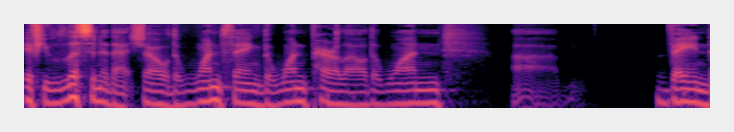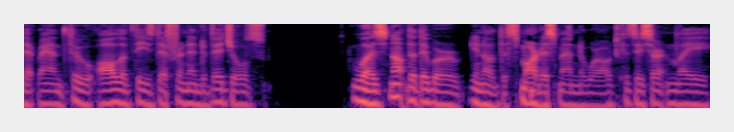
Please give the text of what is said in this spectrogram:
if you listen to that show, the one thing, the one parallel, the one uh, vein that ran through all of these different individuals was not that they were, you know, the smartest men in the world, because they certainly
